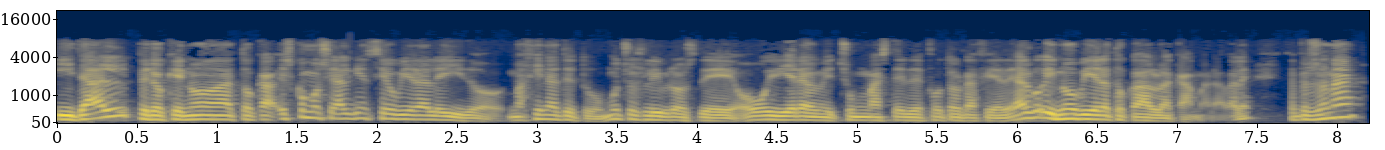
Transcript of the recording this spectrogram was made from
y tal, pero que no ha tocado. Es como si alguien se hubiera leído, imagínate tú, muchos libros de, o hubiera hecho un máster de fotografía de algo y no hubiera tocado la cámara, ¿vale? Esa persona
